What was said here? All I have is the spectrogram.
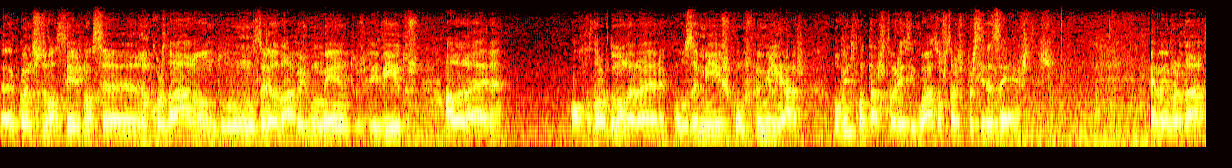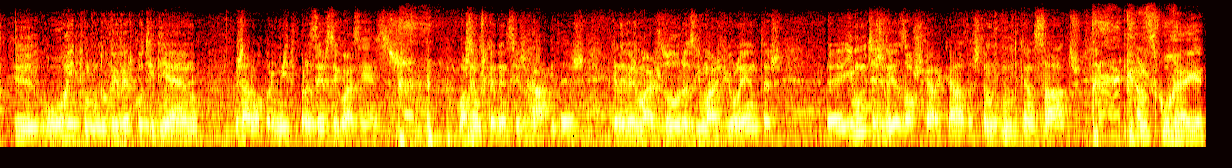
eh, quantos de vocês não se recordaram de uns agradáveis momentos vividos à lareira, ao redor de uma lareira, com os amigos, com os familiares, ouvindo contar histórias iguais ou histórias parecidas a estas? É bem verdade que o ritmo do viver cotidiano já não permite prazeres iguais a esses. Nós temos cadências rápidas, cada vez mais duras e mais violentas, eh, e muitas vezes ao chegar a casa estamos muito cansados Carlos Correia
